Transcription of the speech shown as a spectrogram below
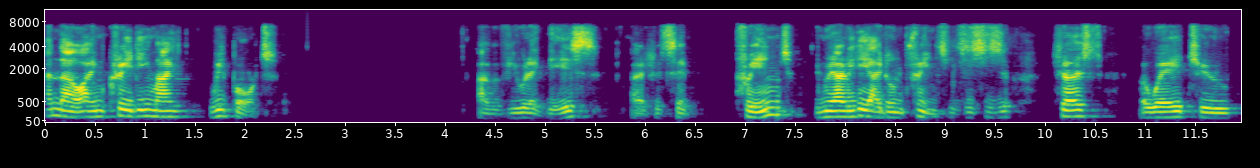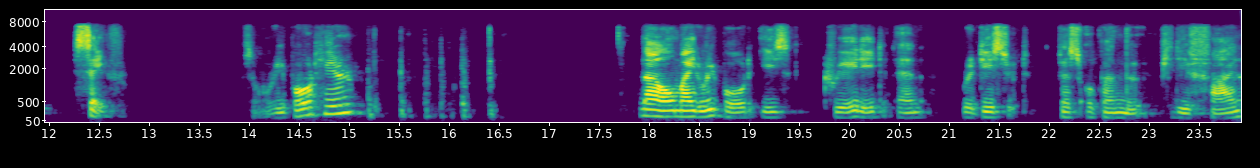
And now I'm creating my report. Have a view like this. I should say print. In reality, I don't print. This is just a way to save. So report here. Now my report is created and registered. Just open the PDF file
